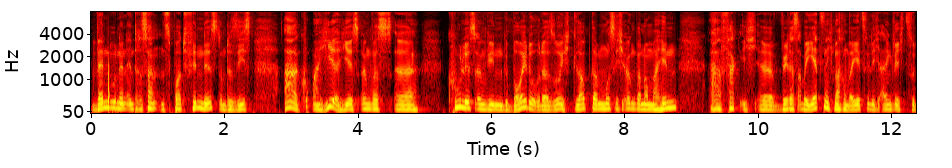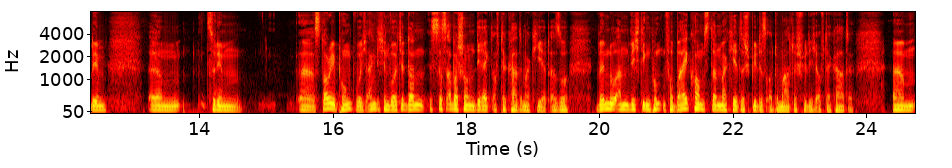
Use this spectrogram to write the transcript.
wenn du einen interessanten Spot findest und du siehst, ah, guck mal hier, hier ist irgendwas äh, Cooles, irgendwie ein Gebäude oder so. Ich glaube, da muss ich irgendwann noch mal hin. ah fuck, ich äh, will das aber jetzt nicht machen, weil jetzt will ich eigentlich zu dem, ähm, zu dem äh, Storypunkt, wo ich eigentlich hin wollte, dann ist das aber schon direkt auf der Karte markiert. Also wenn du an wichtigen Punkten vorbeikommst, dann markiert das Spiel das automatisch für dich auf der Karte. Ähm,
